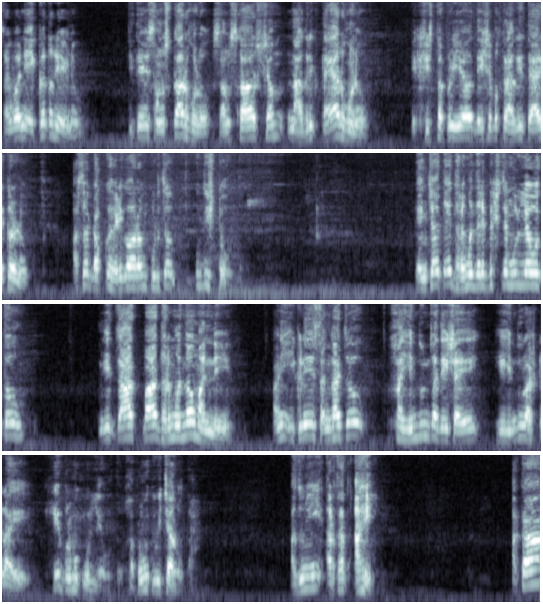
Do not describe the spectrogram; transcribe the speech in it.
सर्वांनी एकत्र येणं तिथे संस्कार होणं संस्कारक्षम नागरिक तयार होणं एक शिस्तप्रिय देशभक्त नागरिक तयार करणं असं डॉक्टर हेडगेवारां पुढचं उद्दिष्ट होतं. त्यांच्या ते धर्मनिरपेक्षचं मूल्य होतं. म्हणजे जात पात धर्म न मानणे आणि इकडे संघाचं हा हिंदूंचा देश आहे हे हिंदू राष्ट्र आहे हे प्रमुख मूल्य होतं. हा प्रमुख विचार होता. अजूनही अर्थात आहे. आता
